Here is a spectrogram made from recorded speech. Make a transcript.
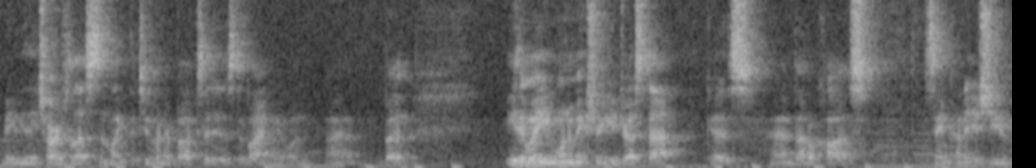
maybe they charge less than like the 200 bucks it is to buy a new one. Uh, but either way, you want to make sure you address that because um, that'll cause same kind of issue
